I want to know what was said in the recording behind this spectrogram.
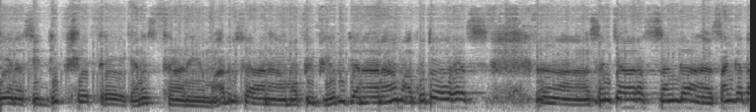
ఏన సిద్ధిక్షేత్రే జనస్థానే మాదృశానామపి భీరుజనానాం అకుతో సంచార సంగ సంగత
